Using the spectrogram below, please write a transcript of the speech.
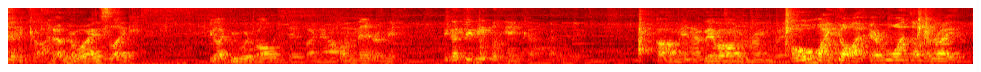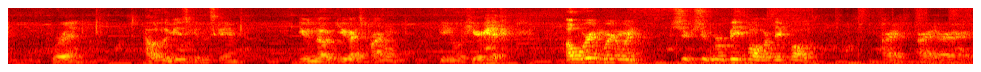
Thank God. Otherwise, like, I feel like we would have all been dead by now. One minute remaining. We got three people handcuffed, by the way. Oh man, have they all been running away? Oh my god, everyone's on the right. We're in. I love the music in this game, even though you guys probably won't be able to hear it. Oh, we're in, we're in, we're in. Shoot, shoot, we're being followed, we're being followed. All right, all right, all right, all right.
